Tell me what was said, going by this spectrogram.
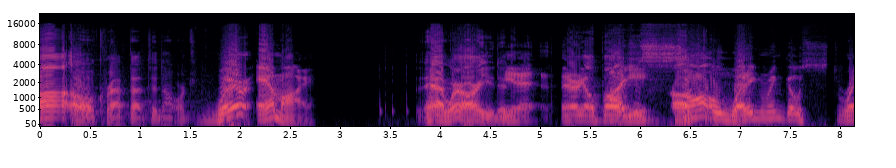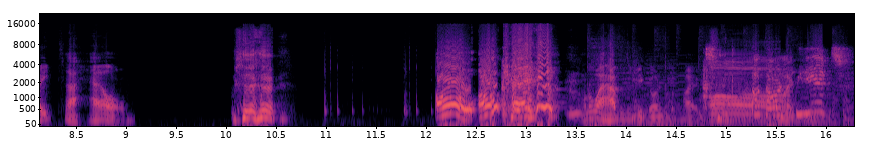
Uh oh, crap! That did not work. Where am I? Yeah, where are you, dude? it. There you go, I just saw Okay. a wedding ring go straight to hell. Oh, okay. I wonder what happens if you go into the pipe. Oh, I thought my that'd be it.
